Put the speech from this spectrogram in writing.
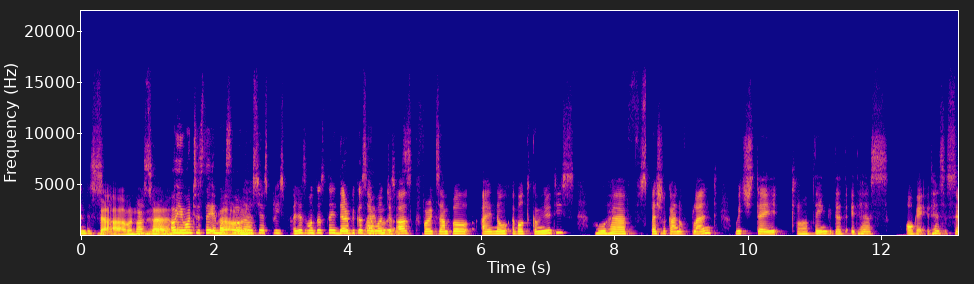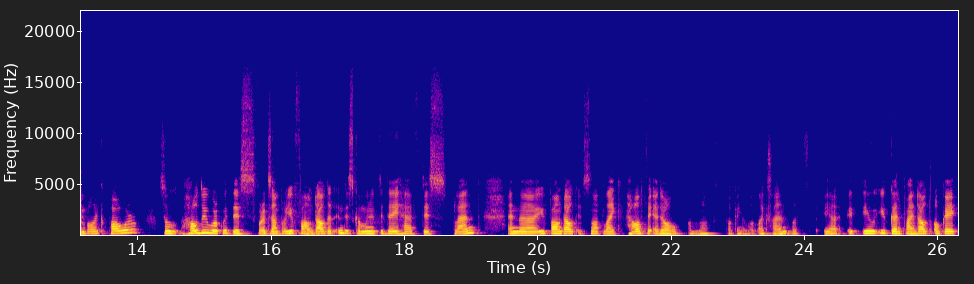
in this Yeah, uh, Barcelona. yeah. Oh, you want to stay in Uh, Barcelona? Yes, yes, please. I just want to stay there because My I want to ask, for example, I know about communities who have special kind of plant which they uh, think that it has okay, it has symbolic power. So how do you work with this? For example, you found out that in this community they have this plant, and uh, you found out it's not like healthy at all. I'm not talking about like science, but yeah, it, you you can find out okay,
